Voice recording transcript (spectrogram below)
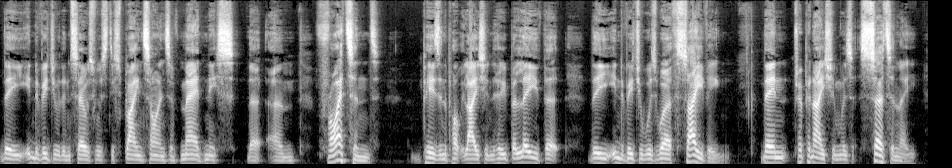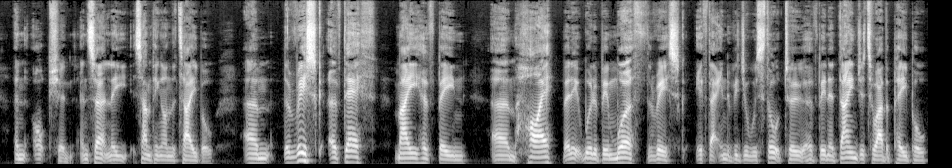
the individual themselves was displaying signs of madness that um, frightened peers in the population who believed that the individual was worth saving, then trepanation was certainly an option and certainly something on the table. Um, the risk of death may have been um, high, but it would have been worth the risk if that individual was thought to have been a danger to other people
